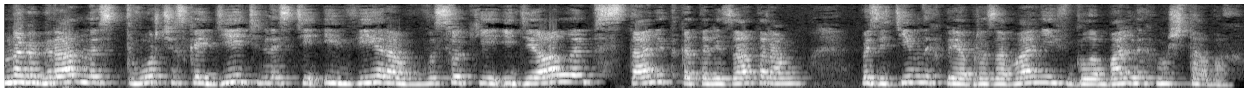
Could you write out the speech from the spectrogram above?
Многогранность творческой деятельности и вера в высокие идеалы станет катализатором позитивных преобразований в глобальных масштабах.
